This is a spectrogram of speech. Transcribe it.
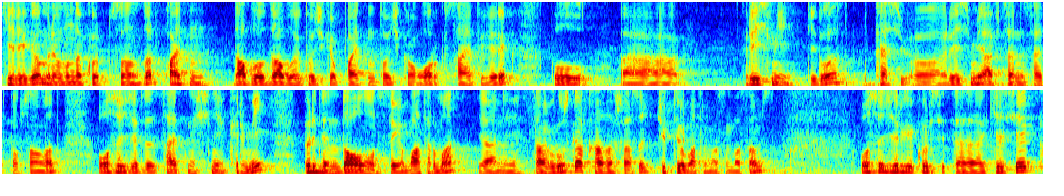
керегі міне мында көріп тұрсаңыздар python www.python.org сайты керек. Бұл ә, ресми дейді ғой ә, ресми официальный сайт болып саналады. Осы жерде сайттың ішіне кірмей бірден downloads деген батырма яғни загрузка қазақшасы жүктеу батырмасын басамыз. Осы жерге көрсе, ә, келсек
